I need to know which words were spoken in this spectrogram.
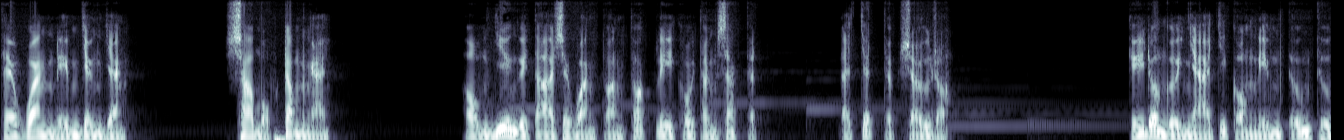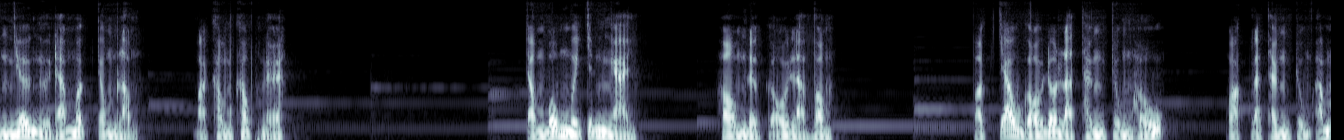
Theo quan niệm dân gian, Sau một trăm ngày, Hồn vía người ta sẽ hoàn toàn thoát ly khỏi thân xác thịt, Đã chết thực sự rồi khi đó người nhà chỉ còn niệm tưởng thương nhớ người đã mất trong lòng, Mà không khóc nữa. Trong 49 ngày, Hồn được gọi là vong. Phật giáo gọi đó là thân trung hữu Hoặc là thân trung ấm,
